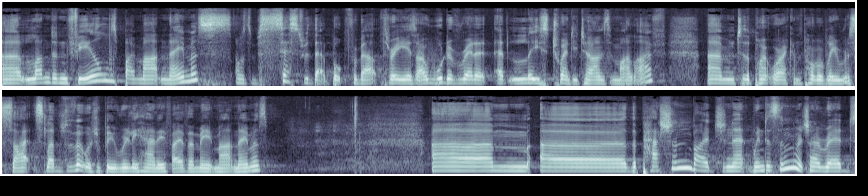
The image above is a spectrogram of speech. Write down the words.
Uh, London Fields by Martin Amis. I was obsessed with that book for about three years. I would have read it at least 20 times in my life, um, to the point where I can probably recite slabs of it, which would be really handy if I ever meet Martin Amis. Um, uh, the Passion by Jeanette Winterson, which I read,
